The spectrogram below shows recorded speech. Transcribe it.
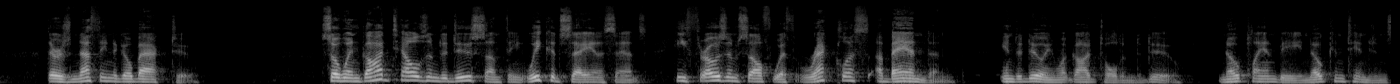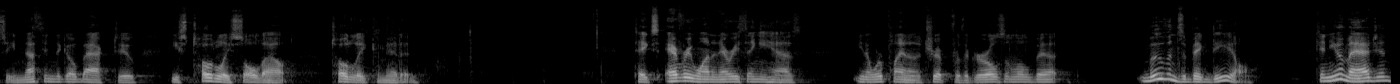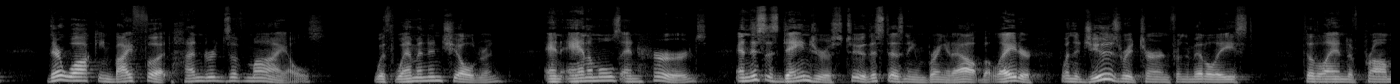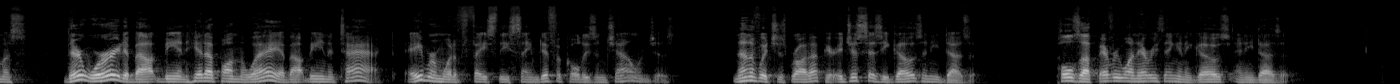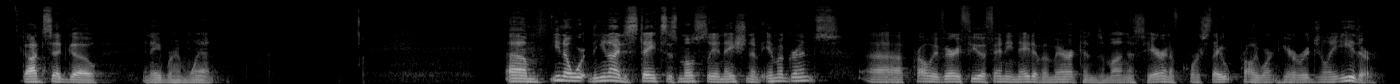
There is nothing to go back to. So when God tells him to do something, we could say, in a sense, he throws himself with reckless abandon into doing what God told him to do. No plan B, no contingency, nothing to go back to. He's totally sold out, totally committed. Takes everyone and everything he has. You know, we're planning a trip for the girls in a little bit moving's a big deal. Can you imagine? They're walking by foot hundreds of miles with women and children and animals and herds, And this is dangerous too. This doesn't even bring it out. But later, when the Jews return from the Middle East to the land of promise, they're worried about being hit up on the way, about being attacked. Abram would have faced these same difficulties and challenges, none of which is brought up here. It just says he goes and he does it. Pulls up everyone, everything, and he goes and he does it. God said go, and Abraham went. Um, you know, the United States is mostly a nation of immigrants. Uh, probably very few, if any, Native Americans among us here, and of course, they probably weren't here originally either.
